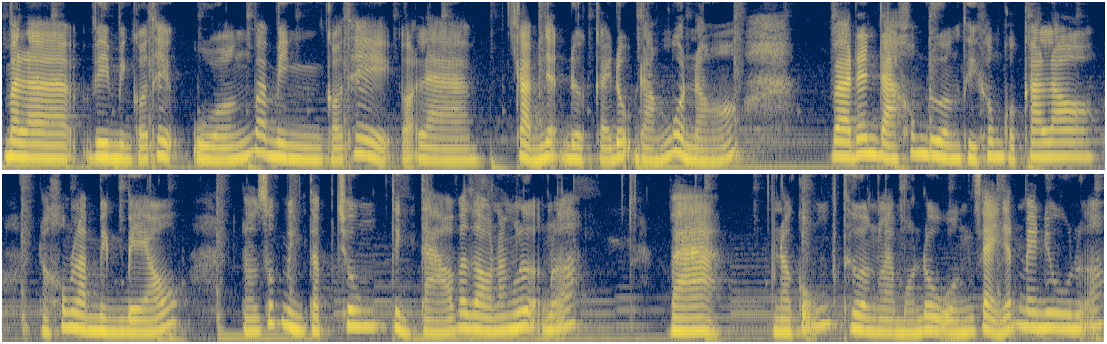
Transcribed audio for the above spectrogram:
mà là vì mình có thể uống và mình có thể gọi là cảm nhận được cái độ đắng của nó. Và đen đá không đường thì không có calo nó không làm mình béo nó giúp mình tập trung tỉnh táo và giàu năng lượng nữa. Và nó cũng thường là món đồ uống rẻ nhất menu nữa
